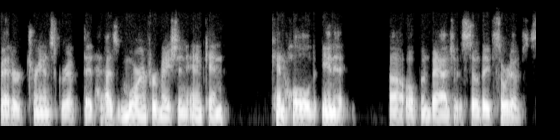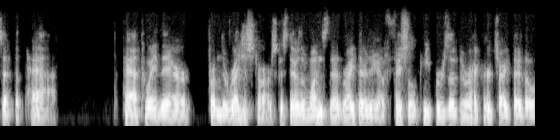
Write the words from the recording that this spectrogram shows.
better transcript that has more information and can can hold in it uh, open badges. So they've sort of set the path, the pathway there from the registrars because they're the ones that right they're the official keepers of the records right they're the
